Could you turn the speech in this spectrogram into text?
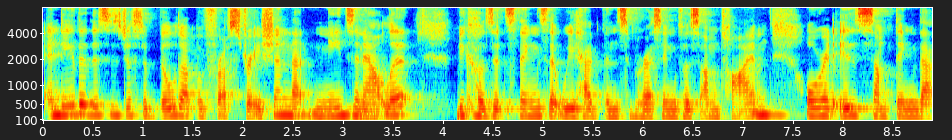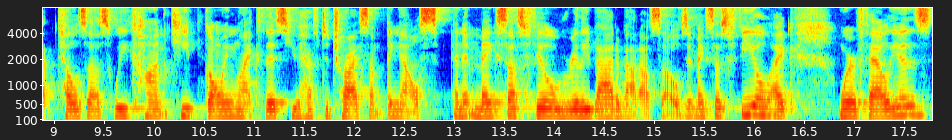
And either this is just a buildup of frustration that needs an outlet because it's things that we had been suppressing for some time, or it is something that tells us we can't keep going like this, you have to try something else. And it makes us feel really bad about ourselves. It makes us feel like we're failures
